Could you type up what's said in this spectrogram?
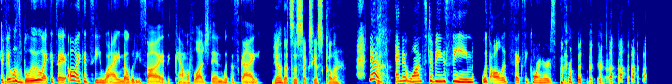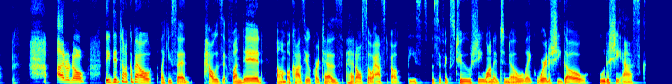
if it was blue, I could say, oh, I could see why nobody saw it camouflaged in with the sky. Yeah, that's the sexiest color. Yes, and it wants to be seen with all its sexy corners. I don't know. They did talk about, like you said, how is it funded? Um, Ocasio Cortez had also asked about these specifics too. She wanted to know, like, where does she go? Who does she ask?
